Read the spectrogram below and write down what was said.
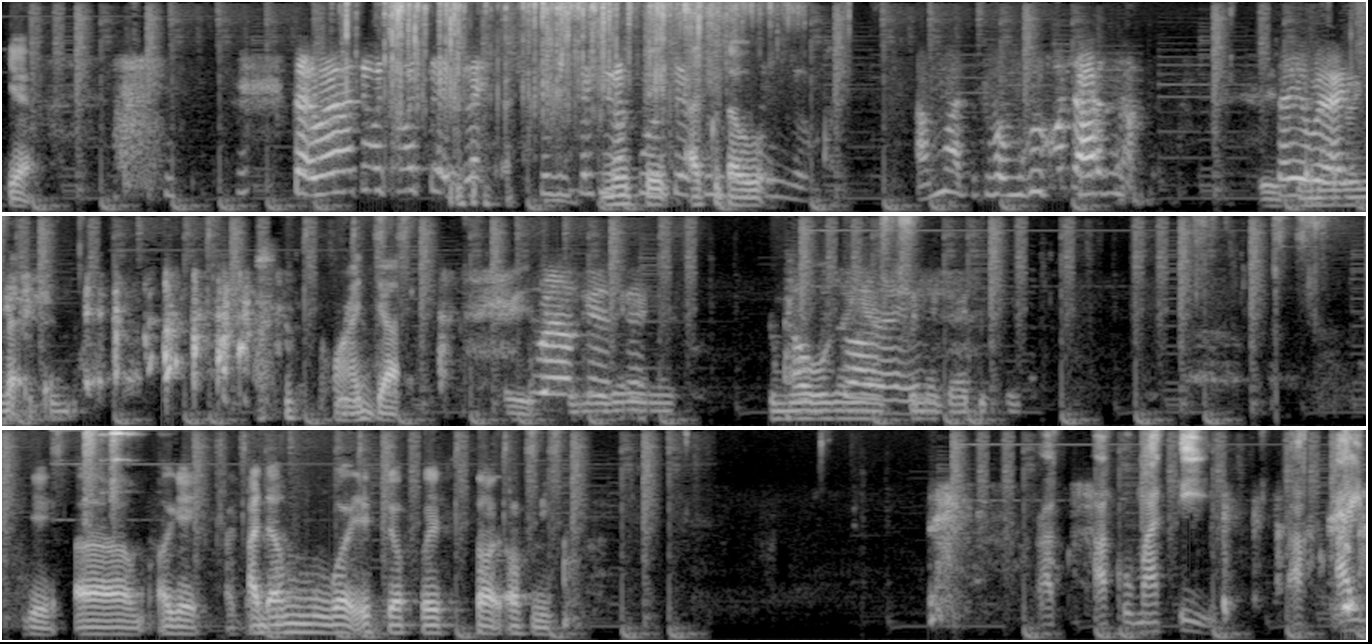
Okay. Tak macam macam macam like impression aku Noted, aku tahu. Amat sebab muka kau sarang nak. Saya berani. Kau ajar. Well, okay, okay. Semua Oh, orang yang pernah gaduh tu. Okay. Um. Okay. Adam, what is your first thought of me? Aku, aku mati. Aku, I,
